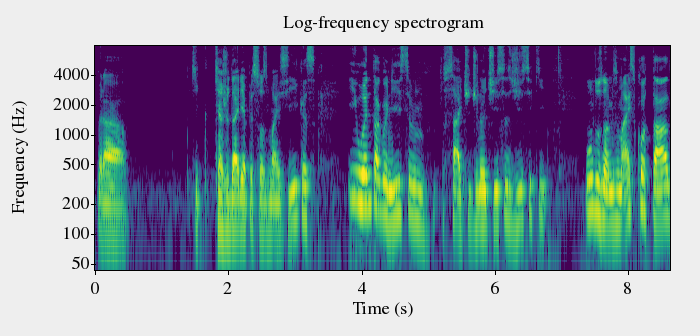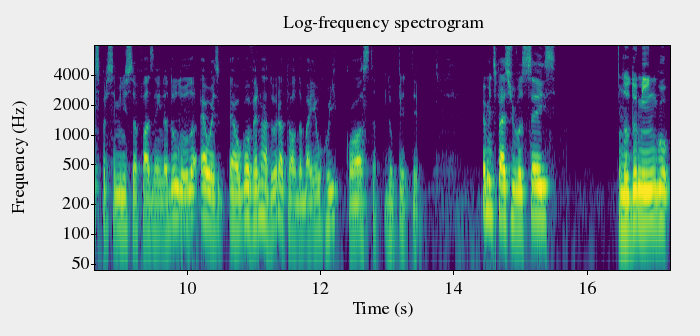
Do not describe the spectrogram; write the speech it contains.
para que, que ajudaria pessoas mais ricas. E o antagonista, o site de notícias, disse que um dos nomes mais cotados para ser ministro da Fazenda do Lula é o, é o governador atual da Bahia, o Rui Costa, do PT. Eu me despeço de vocês. No domingo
